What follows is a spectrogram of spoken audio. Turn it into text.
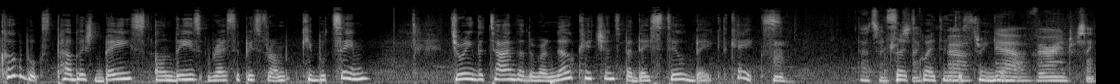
cookbooks published based on these recipes from kibbutzim during the time that there were no kitchens, but they still baked cakes. Hmm. That's interesting. So it's quite interesting. Yeah, yeah. yeah very interesting.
